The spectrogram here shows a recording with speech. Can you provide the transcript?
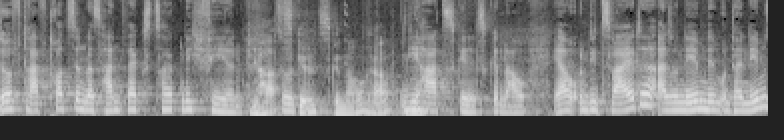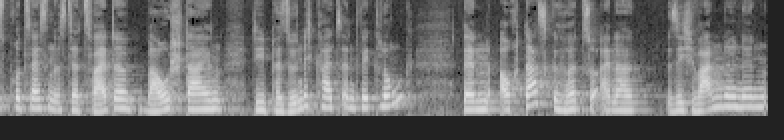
dürft, darf trotzdem das Handwerkszeug nicht fehlen. Die Hard Skills, so, genau, ja. Die. Hard Skills, genau. Ja, und die zweite, also neben den Unternehmensprozessen ist der zweite Baustein die Persönlichkeitsentwicklung. Denn auch das gehört zu einer sich wandelnden,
